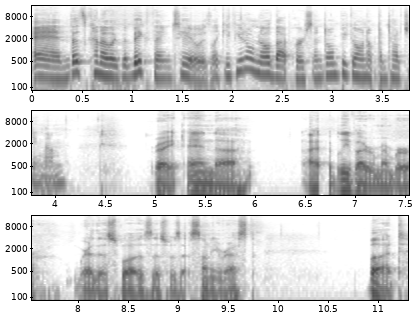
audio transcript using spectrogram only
And that's kind of like the big thing too. Is like if you don't know that person, don't be going up and touching them. Right. And uh, I, I believe I remember where this was. This was at Sunny Rest. But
